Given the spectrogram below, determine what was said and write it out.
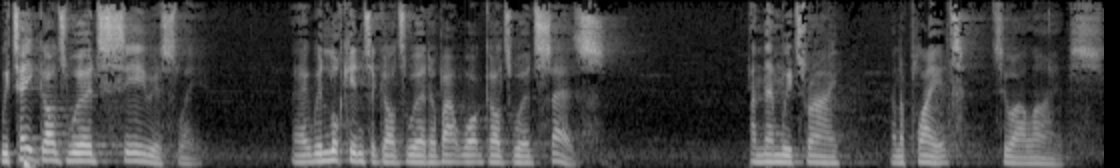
We take God's word seriously. Uh, we look into God's word about what God's word says. And then we try and apply it to our lives.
